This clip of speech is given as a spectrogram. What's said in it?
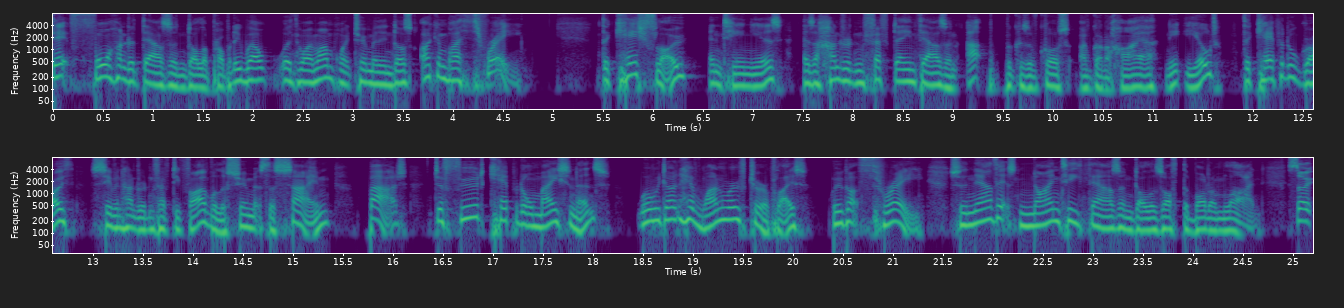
that $400,000 property, well, with my $1.2 million, I can buy three. The cash flow in 10 years is 115,000 up because of course I've got a higher net yield. The capital growth 755, we'll assume it's the same, but deferred capital maintenance well, we don't have one roof to replace. We've got three. So now that's $90,000 off the bottom line. So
